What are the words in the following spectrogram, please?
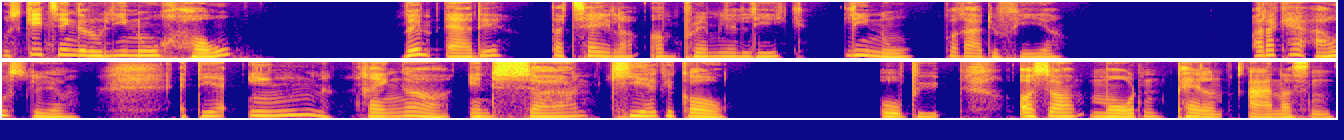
Måske tænker du lige nu, hov, hvem er det, der taler om Premier League lige nu på Radio 4? Og der kan jeg afsløre, at det er ingen ringere end Søren Kirkegaard Åby. Og så Morten Palm Andersen.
